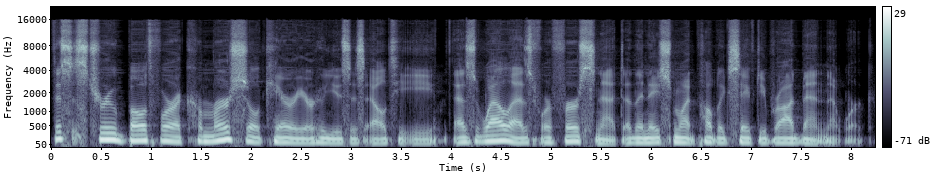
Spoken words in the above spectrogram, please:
This is true both for a commercial carrier who uses LTE as well as for FirstNet and the nationwide public safety broadband network.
